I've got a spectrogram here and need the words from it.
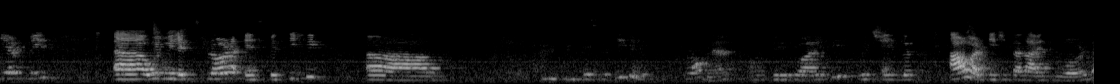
here, please, uh, we will explore a specific, uh, a specific problem of spirituality, which is our digitalized world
